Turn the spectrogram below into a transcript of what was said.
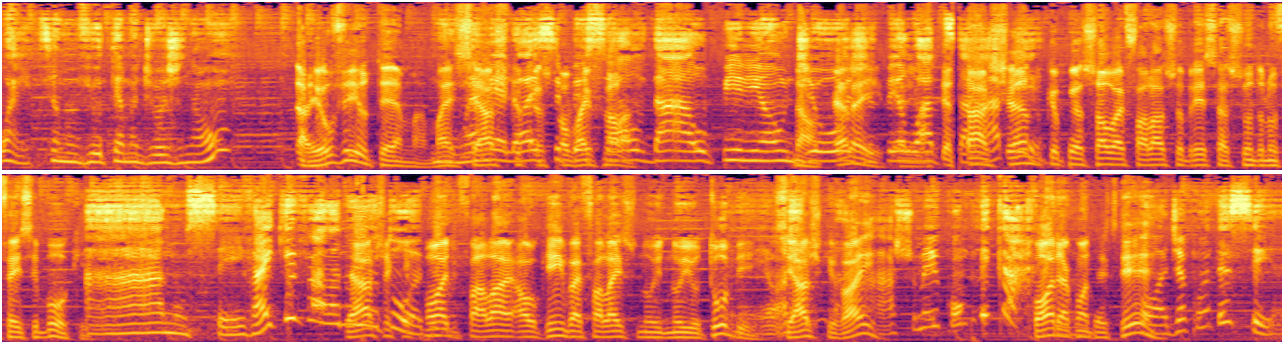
Uai, você não viu o tema de hoje, não? Ah, eu vi o tema, mas não você é acha melhor que o pessoal, esse pessoal dar a opinião de não, hoje aí, pelo WhatsApp? Você tá achando que o pessoal vai falar sobre esse assunto no Facebook? Ah, não sei. Vai que fala no você acha YouTube. que pode falar, alguém vai falar isso no, no YouTube? É, você acho- acha que vai? Acho meio complicado. Pode acontecer? Pode acontecer.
